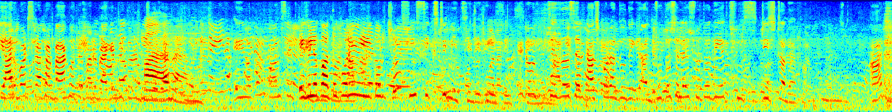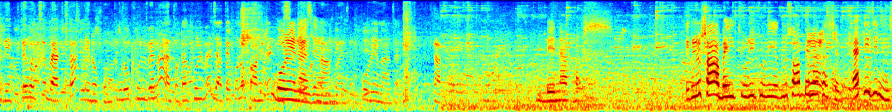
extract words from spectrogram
ইয়ারবাডস রাখার ব্যাগ হতে পারে ব্যাগের ভিতরে ঢুকে যাবে এইরকম কনসেপ্ট এগুলো কত করে ইয়ে করছ? থ্রি সিক্সটি নিচ্ছি দিদি। এটা চিজলসের কাজ করা দুদিকে আর জুতো সেলাই সুতো দিয়ে স্টিচটা দেখো। আর দেখতে হচ্ছে ব্যাগটা এরকম। পুরো খুলবে না এতটা খুলবে যাতে কোনো কন্টেন্ট পড়ে না যায়। না হয়ে যায় পড়ে না যায়। তা- বেনা ঘাস এগুলো সব এই চুড়ি টুড়ি এগুলো সব বেনা ঘাসের একই জিনিস।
